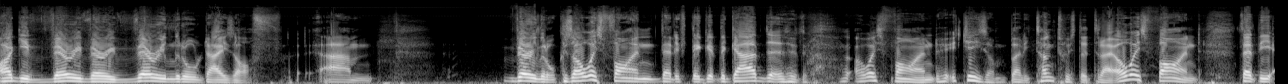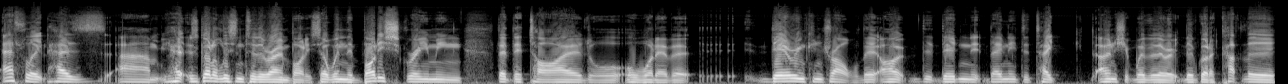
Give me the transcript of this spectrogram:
I give very, very, very little days off. Um, very little because I always find that if they get the guard, uh, I always find, geez, I'm bloody tongue twisted today. I always find that the athlete has um, has got to listen to their own body. So when their body's screaming that they're tired or, or whatever, they're in control. They they they need to take ownership whether they've got to cut the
